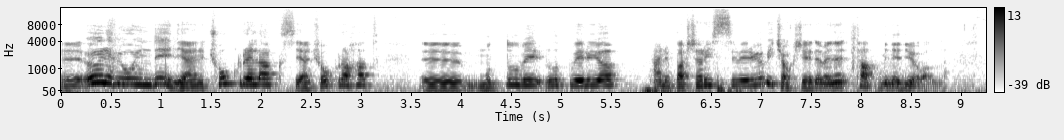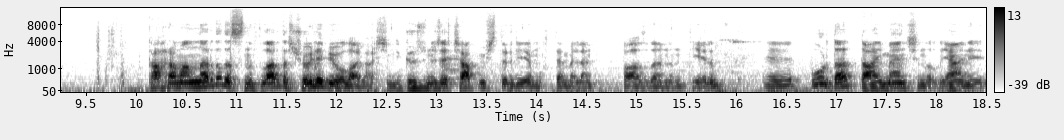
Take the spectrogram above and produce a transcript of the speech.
Ee, öyle bir oyun değil yani. Çok relax yani çok rahat. Ee, mutluluk veriyor. Hani başarı hissi veriyor. Birçok şeyde beni tatmin ediyor valla. Kahramanlarda da sınıflarda şöyle bir olay var. Şimdi gözünüze çarpmıştır diye muhtemelen bazılarının diyelim. Ee, burada dimensional yani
